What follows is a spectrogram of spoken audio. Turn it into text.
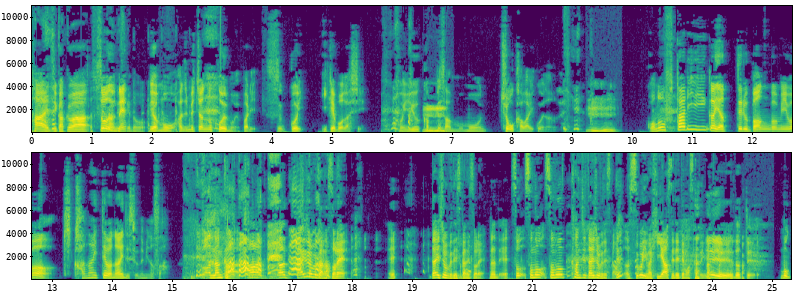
はい、自覚はしてたそうだねんですけど。。いや、もう、はじめちゃんの声もやっぱり、すっごいイケボだし、もう、ゆうかっぺさんももう、超可愛い声なので。うんうん。この二人がやってる番組は、聞かない手はないですよね、皆さうわ、なんか、あ、あ、大丈夫かな、それ。え？大丈夫ですかね、それ。ん。なんで？そ、その、その感じ大丈夫ですか？あすごい今冷や汗出てますけど、今いやいやいや、だって、もう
